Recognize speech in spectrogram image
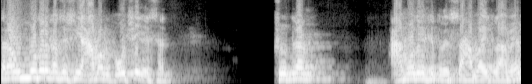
তারা উম্মদের কাছে সেই আমল পৌঁছে গেছেন। সুতরাং আমাদের ক্ষেত্রে সাহাবাই গ্রামের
